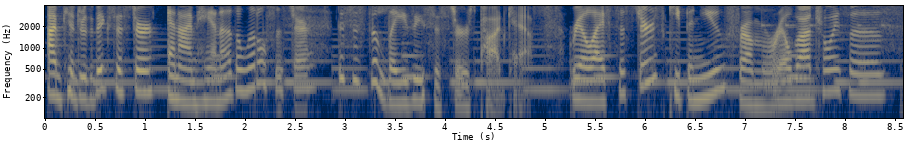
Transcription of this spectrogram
I'm Kendra the Big Sister. And I'm Hannah the Little Sister. This is the Lazy Sisters podcast. Real life sisters keeping you from real bad choices.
